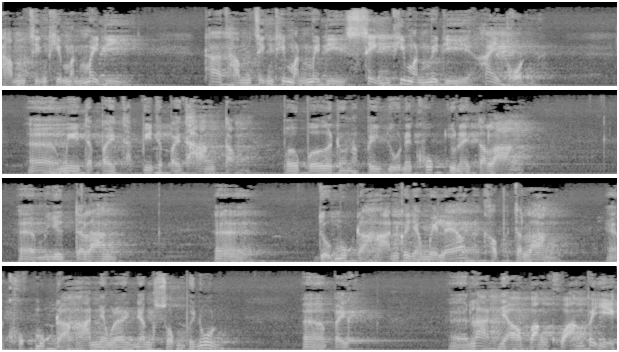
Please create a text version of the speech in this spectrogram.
ทำสิ่งที่มันไม่ดี ถ้าทำสิ่งที่มันไม่ดี สิ่งที่มันไม่ดีให้ผลมีแต่ไปมีแต่ไปทางต่ำเป๋อเป๋อนั่นไปอยู่ในคุกอยู่ในตารางมาอยู่ตารางอยู่มุกทหารก็ยังไม่แล้ว เข้าไปตาราง คุกมุกดาหารอย่างไรยังส่งไปนู่นไปลาดยาวบางขวางไปอีก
